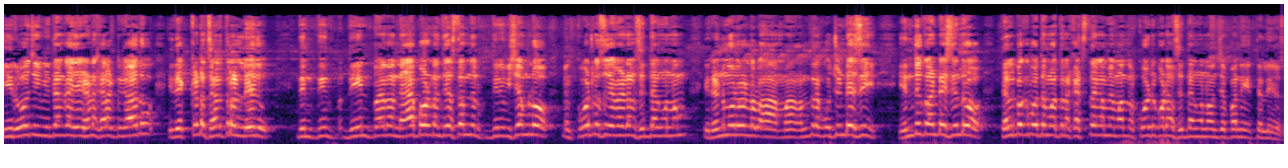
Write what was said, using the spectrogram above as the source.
ఈ రోజు ఈ విధంగా చేయడం కరెక్ట్ కాదు. ఇది ఎక్కడ చరిత్ర లేదు. దీని దీని దీనిపైన న్యాయపోవడం చేస్తాం. దీని- విషయంలో మేము కోర్టులో సూచన వేయడానికి సిద్ధంగా ఉన్నాం. ఈ రెండు మూడు రోజులు మా అందరం కూర్చుండేసి ఎందుకు అంటేసిందో తెలపకపోతే మాత్రం ఖచ్చితంగా మేము అందరం కోర్టు కూడా సిద్ధంగా ఉన్నాం చెప్పని తెలియజేస్తున్నాం.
